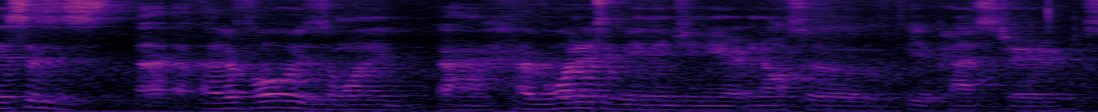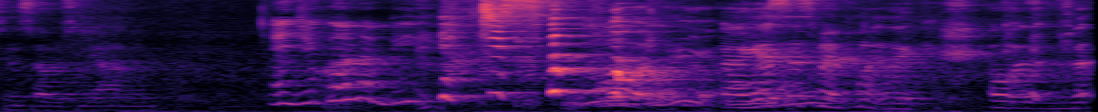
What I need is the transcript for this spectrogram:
this is I, I've always wanted uh, I've wanted to be an engineer and also be a pastor since I was young. And you're gonna be just so Well, I guess that's my point. Like, oh, th-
